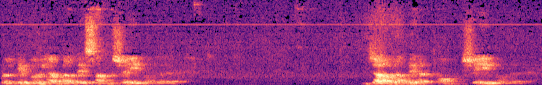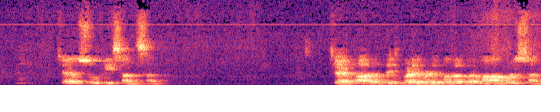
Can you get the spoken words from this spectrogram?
ਬਲਕਿ ਦੁਨੀਆ ਭਰ ਦੇ ਸੰਤ ਸ਼ਹੀਦ ਹੋ ਗਏ ਜਾਬਰਾਂ ਦੇ ਹੱਥੋਂ ਸ਼ਹੀਦ ਹੋ ਗਏ ਚਾਹੇ ਉਹ ਸੂਫੀ ਸੰਤ ਸਨ, ਚਾਹੇ ਭਾਰਤ ਦੇ ਬੜੇ ਬੜੇ ਮੁਦੱਬਰ ਮਹਾਪੁਰਸ਼ ਸਨ,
